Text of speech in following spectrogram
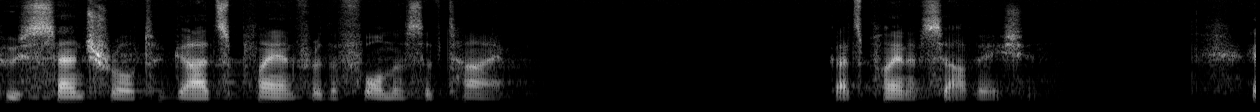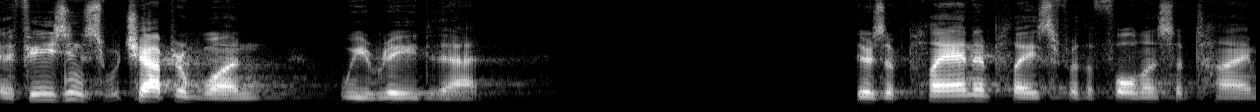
who's central to God's plan for the fullness of time, God's plan of salvation. In Ephesians chapter 1, we read that there's a plan in place for the fullness of time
